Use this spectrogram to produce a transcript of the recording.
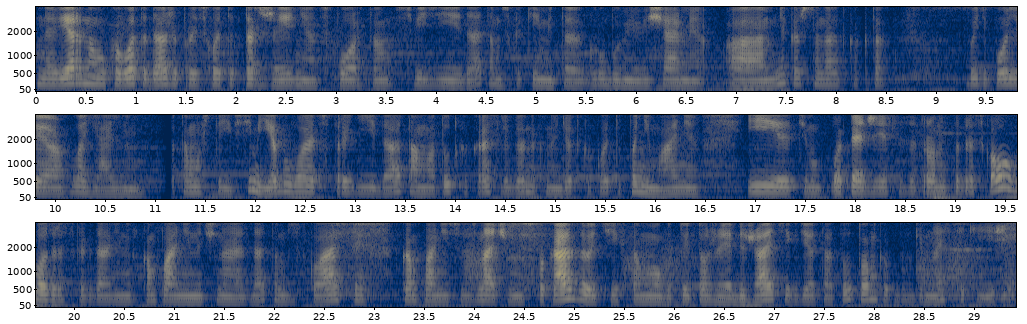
Наверное, у кого-то даже происходит отторжение от спорта в связи, да, там с какими-то грубыми вещами. А мне кажется, надо как-то быть более лояльным потому что и в семье бывают строги, да, там, а тут как раз ребенок найдет какое-то понимание. И, тем, опять же, если затронуть подростковый возраст, когда они в компании начинают, да, там, в классе, в компании свою значимость показывать, их там могут и тоже и обижать, и где-то, а тут он как бы в гимнастике ищет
